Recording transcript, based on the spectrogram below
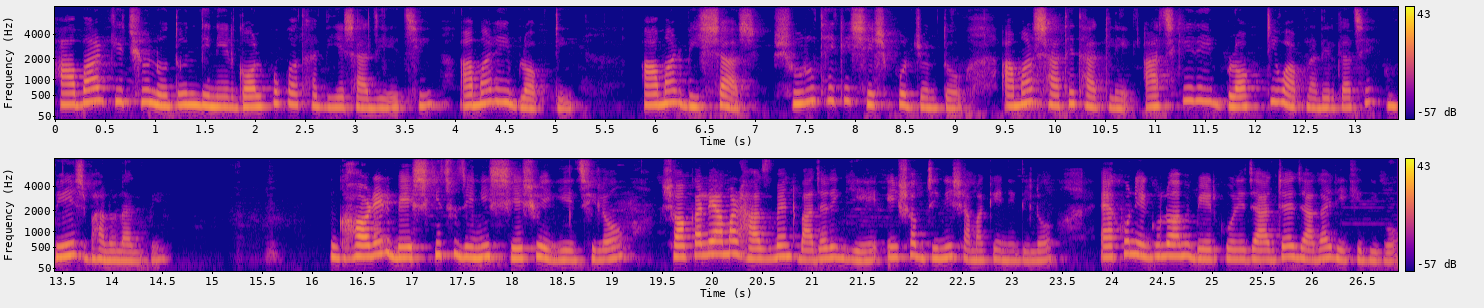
আবার কিছু নতুন দিনের গল্প কথা দিয়ে সাজিয়েছি আমার এই ব্লগটি। আমার বিশ্বাস শুরু থেকে শেষ পর্যন্ত আমার সাথে থাকলে আজকের এই ব্লগটিও আপনাদের কাছে বেশ ভালো লাগবে। ঘরের বেশ কিছু জিনিস শেষ হয়ে গিয়েছিল। সকালে আমার হাজব্যান্ড বাজারে গিয়ে এইসব জিনিস আমাকে এনে দিল। এখন এগুলো আমি বের করে যার যার জায়গায় রেখে দিব।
